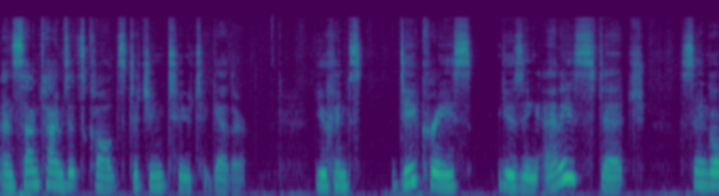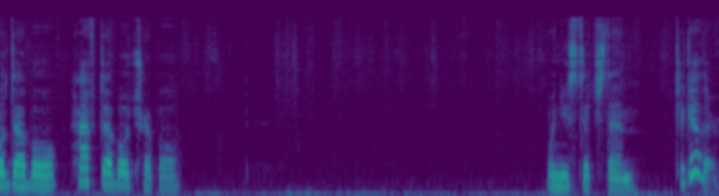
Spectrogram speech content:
and sometimes it's called stitching two together. You can decrease using any stitch, single, double, half double, triple, when you stitch them together.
